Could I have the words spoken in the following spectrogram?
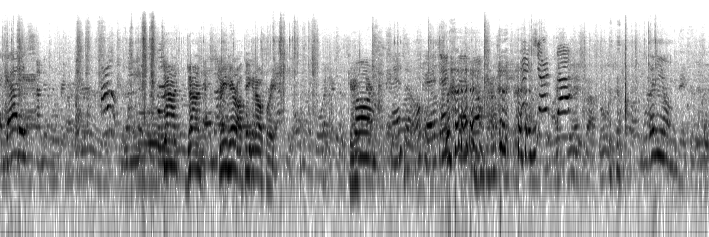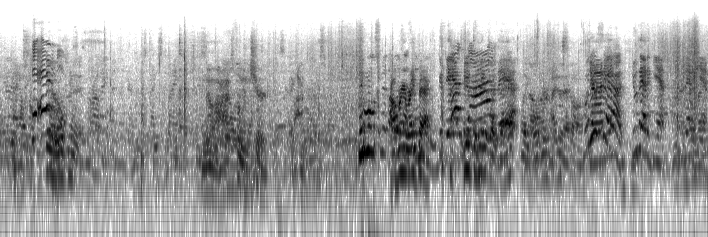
I got it. Under the refrigerator. John, John, bring it here. I'll take it out for you. Okay? Um, Santa. Okay, thanks, Santa. Millennium. No, that's from the church. Big Will Smith. I'll bring it right back. Good dad. You have to hit it like that, like over. Uh, what is Johnny, that? do that again. Do that again.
